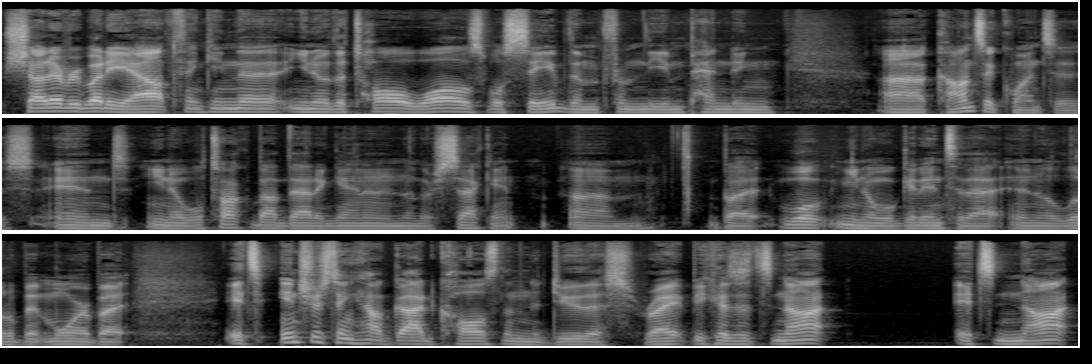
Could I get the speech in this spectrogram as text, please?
shut everybody out, thinking that you know the tall walls will save them from the impending uh, consequences. And you know we'll talk about that again in another second. Um, but we'll you know we'll get into that in a little bit more. But it's interesting how God calls them to do this, right? Because it's not it's not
